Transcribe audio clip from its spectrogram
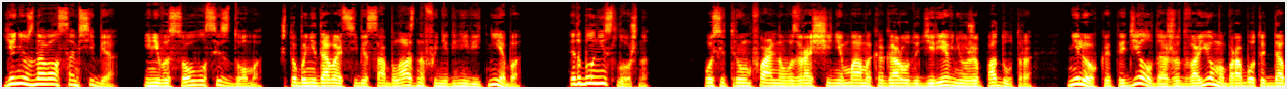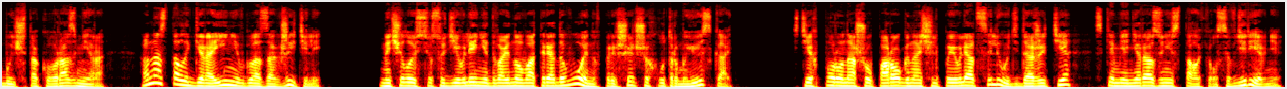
Я не узнавал сам себя и не высовывался из дома, чтобы не давать себе соблазнов и не гневить небо. Это было несложно. После триумфального возвращения мамы к огороду деревни уже под утро, нелегко это дело даже вдвоем обработать добычу такого размера, она стала героиней в глазах жителей. Началось все с удивления двойного отряда воинов, пришедших утром ее искать. С тех пор у нашего порога начали появляться люди, даже те, с кем я ни разу не сталкивался в деревне.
